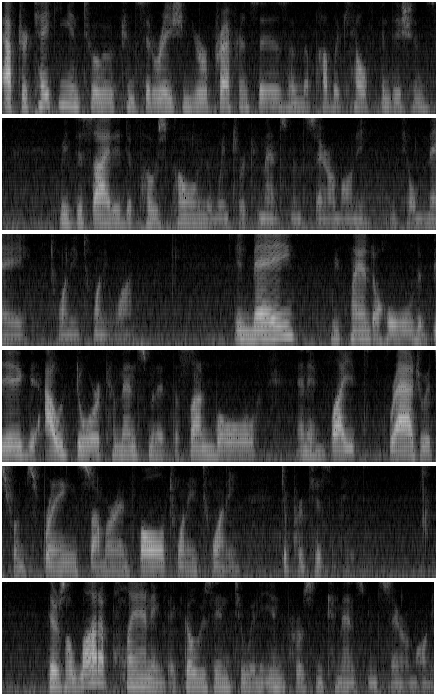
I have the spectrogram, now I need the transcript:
After taking into consideration your preferences and the public health conditions, we've decided to postpone the winter commencement ceremony until May 2021. In May, we plan to hold a big outdoor commencement at the Sun Bowl and invite graduates from spring, summer, and fall 2020 to participate there's a lot of planning that goes into an in-person commencement ceremony.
